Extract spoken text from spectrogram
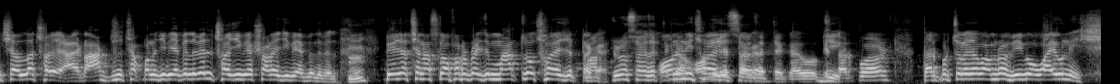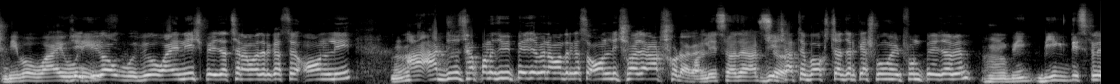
ইনশাল্লাহ ছয় আট দুশো ছাপ্পান্ন জিবি অ্যাভেলেবেল ছয় জিবি একশো আড়াই জিবি অ্যাভেলেবেল পেয়ে যাচ্ছেন আজকে অফার প্রাইসে মাত্র ছয় হাজার টাকা মাত্র ছয় হাজার টাকা। Only 6,000 টাকা। ওকে। তারপর? তারপর চলে যাব আমরা ভিভো ওয়াই উনিশ। Vivo Y Vivo Vivo Y উনিশ। পেয়ে যাচ্ছেন আমাদের কাছে অনলি আট দুশো ছাপ্পান্ন জিবি পেয়ে যাবেন আমাদের কাছে অনলি ছয় হাজার আটশো টাকা অনলি ছয় হাজার আটশো সাথে box charger cash memo headphone পেয়ে যাবেন। Big display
